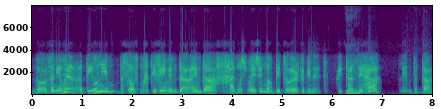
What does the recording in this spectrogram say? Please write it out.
לא, אז אני אומר, הדיונים בסוף מכתיבים עמדה. העמדה החד משמעית של מרבית שרי הקבינט הייתה זהה לעמדתה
